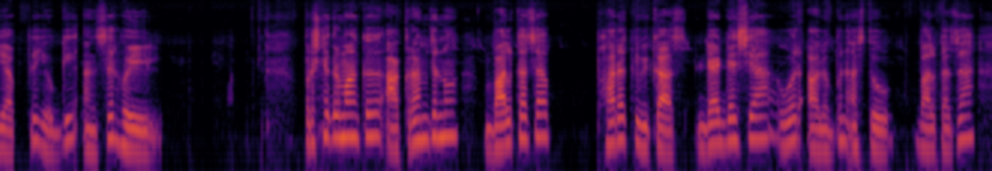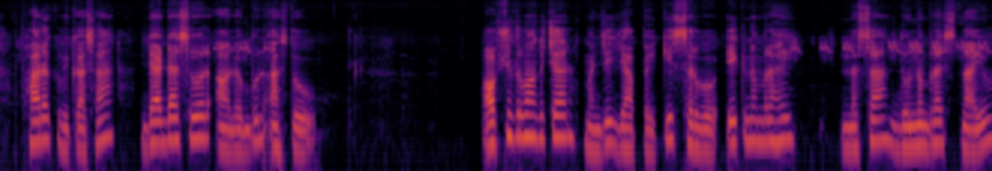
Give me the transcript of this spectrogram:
हे आपले योग्य आन्सर होईल. प्रश्न क्रमांक अकरा मित्रांनो. बालकाचा फारक विकास डॅडॅशयावर अवलंबून असतो. बालकाचा फारक विकास हा डॅडॅसवर अवलंबून असतो. ऑप्शन क्रमांक चार म्हणजे यापैकी सर्व. एक नंबर आहे. नसा दोन नंबर आहे स्नायू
